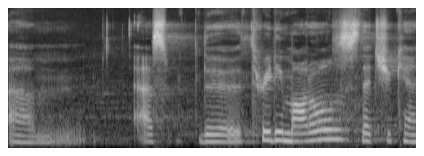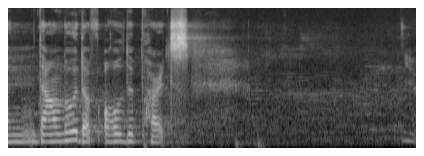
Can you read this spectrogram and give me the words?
um, as the 3D models that you can download of all the parts. Yeah.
